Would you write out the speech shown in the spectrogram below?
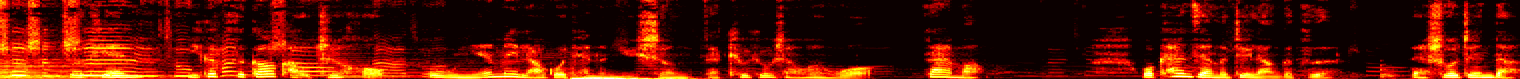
昨天，一个自高考之后五年没聊过天的女生在 QQ 上问我在吗？我看见了这两个字，但说真的，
